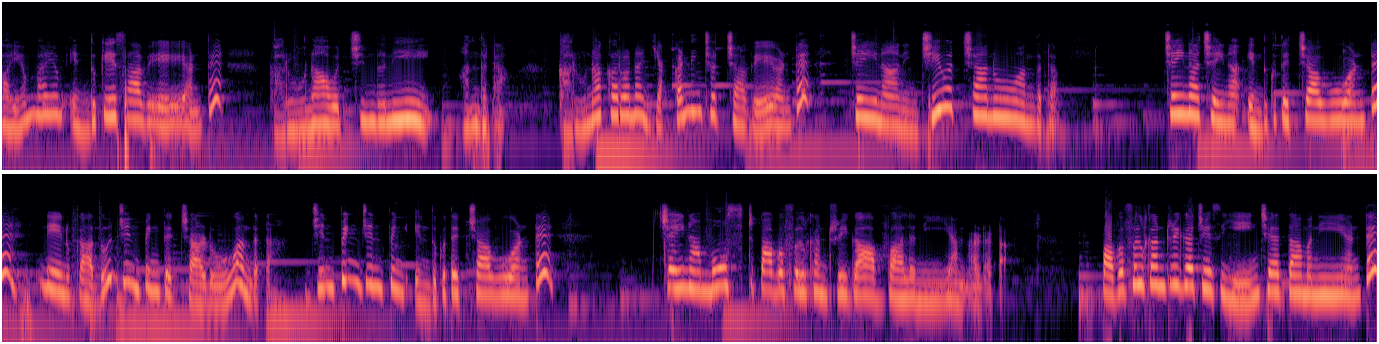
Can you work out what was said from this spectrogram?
భయం భయం ఎందుకేసావే అంటే కరోనా వచ్చిందని అందట. కరోనా కరోనా ఎక్కడి నుంచి వచ్చావే అంటే చైనా నుంచి వచ్చాను అందట. చైనా చైనా ఎందుకు తెచ్చావు అంటే నేను కాదు జిన్పింగ్ తెచ్చాడు అందట. జిన్పింగ్ జిన్పింగ్ ఎందుకు తెచ్చావు అంటే చైనా మోస్ట్ పవర్ఫుల్ కంట్రీగా అవ్వాలని అన్నాడట. పవర్ఫుల్ కంట్రీగా చేసి ఏం చేద్దామని అంటే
